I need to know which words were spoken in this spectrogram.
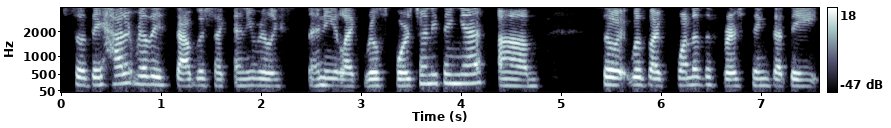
so they hadn't really established like any really any like real sports or anything yet. Um, so it was like one of the first things that they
